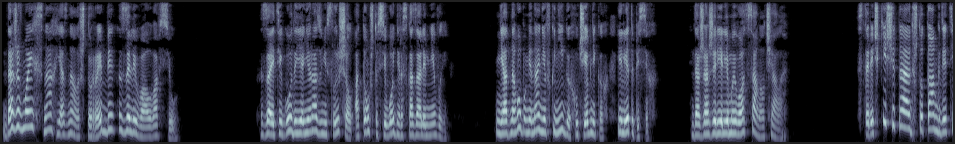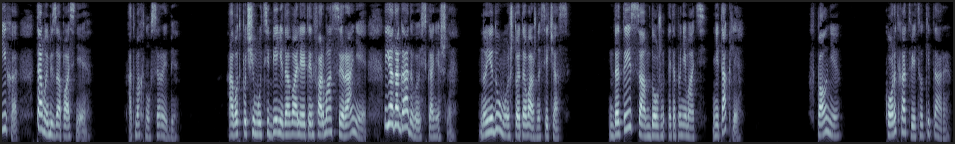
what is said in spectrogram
Даже в моих снах я знала, что Рэбби заливал вовсю. За эти годы я ни разу не слышал о том, что сегодня рассказали мне вы. Ни одного упоминания в книгах, учебниках и летописях. Даже ожерелье моего отца молчало. Старички считают, что там, где тихо, там и безопаснее», – отмахнулся Рэбби. «А вот почему тебе не давали этой информации ранее, я догадываюсь, конечно, но не думаю, что это важно сейчас. Да ты сам должен это понимать, не так ли?» «Вполне», – коротко ответил Китара.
